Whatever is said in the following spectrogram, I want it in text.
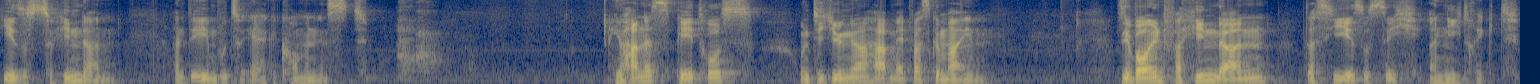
Jesus zu hindern an dem, wozu er gekommen ist. Johannes, Petrus und die Jünger haben etwas gemein. Sie wollen verhindern, dass Jesus sich erniedrigt.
